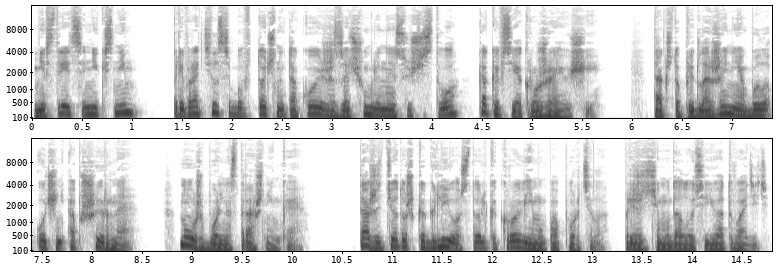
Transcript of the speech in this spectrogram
Не встреться Ник с ним, превратился бы в точно такое же зачумленное существо, как и все окружающие. Так что предложение было очень обширное, но уж больно страшненькое. Та же тетушка Глио столько крови ему попортила, прежде чем удалось ее отвадить.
